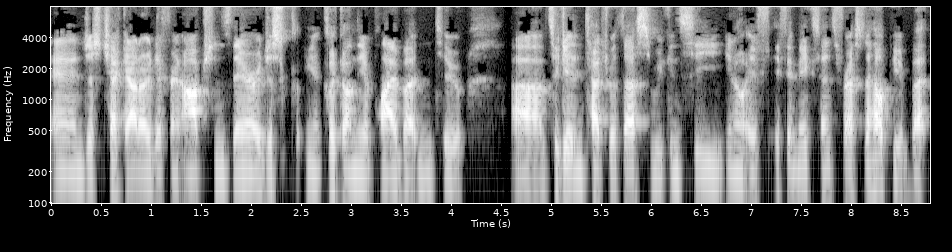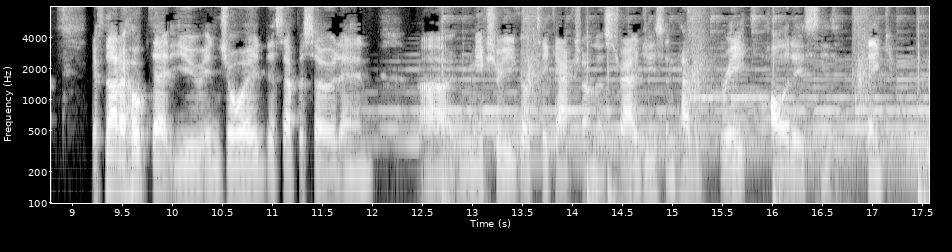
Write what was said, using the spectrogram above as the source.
and just check out our different options there or just you know click on the apply button to uh, to get in touch with us so we can see, you know, if, if it makes sense for us to help you. But if not, I hope that you enjoyed this episode and uh, make sure you go take action on those strategies and have a great holiday season. Thank you.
